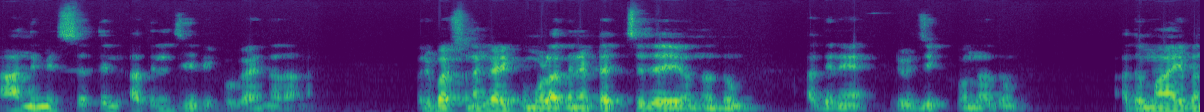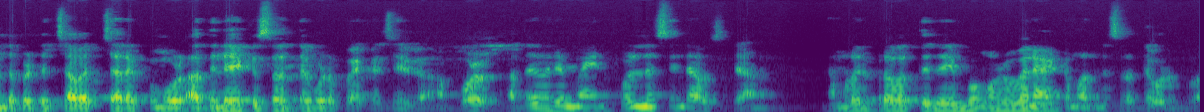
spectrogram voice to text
ആ നിമിഷത്തിൽ അതിൽ ജീവിക്കുക എന്നതാണ്. ഒരു ഭക്ഷണം കഴിക്കുമ്പോൾ അതിനെ ടച്ച് ചെയ്യുന്നതും അതിനെ രുചിക്കുന്നതും അതുമായി ബന്ധപ്പെട്ട് ചവച്ചരക്കുമ്പോൾ അതിലേക്ക് ശ്രദ്ധ കൊടുക്കുകയൊക്കെ ചെയ്യുക. അപ്പോൾ അത് ഒരു മൈൻഡ്ഫുൾനെസ്സിന്റെ അവസ്ഥയാണ്. നമ്മളൊരു പ്രവൃത്തി ചെയ്യുമ്പോൾ മുഴുവനായിട്ടും അതിന് ശ്രദ്ധ കൊടുക്കുക.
